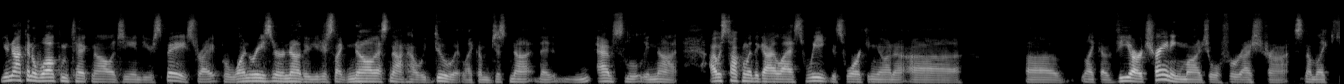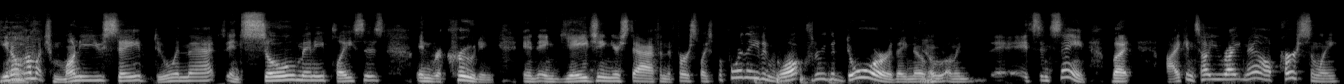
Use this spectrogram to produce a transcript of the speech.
you're not going to welcome technology into your space, right? For one reason or another, you're just like, no, that's not how we do it. Like, I'm just not that. Absolutely not. I was talking with a guy last week that's working on a. Uh, uh, like a VR training module for restaurants. And I'm like, you know how much money you save doing that in so many places in recruiting and engaging your staff in the first place before they even walk through the door. They know Yep. who, I mean, it's insane. But I can tell you right now, personally,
